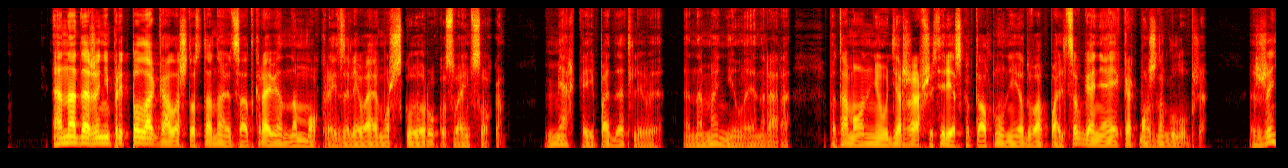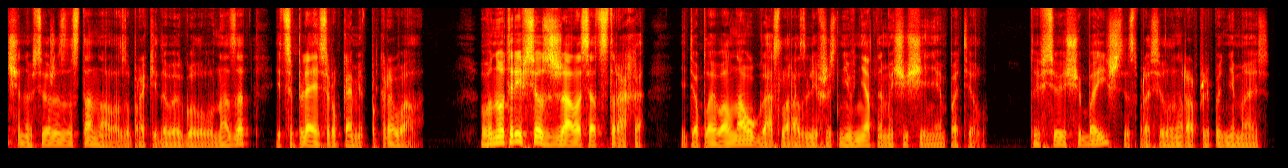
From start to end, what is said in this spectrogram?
Она даже не предполагала, что становится откровенно мокрой, заливая мужскую руку своим соком. Мягкая и податливая, она манила Энрара, потому он, не удержавшись, резко толкнул нее два пальца, вгоняя их как можно глубже. Женщина все же застонала, запрокидывая голову назад и цепляясь руками в покрывало. Внутри все сжалось от страха, и теплая волна угасла, разлившись невнятным ощущением по телу. — Ты все еще боишься? — спросил Энрар, приподнимаясь.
